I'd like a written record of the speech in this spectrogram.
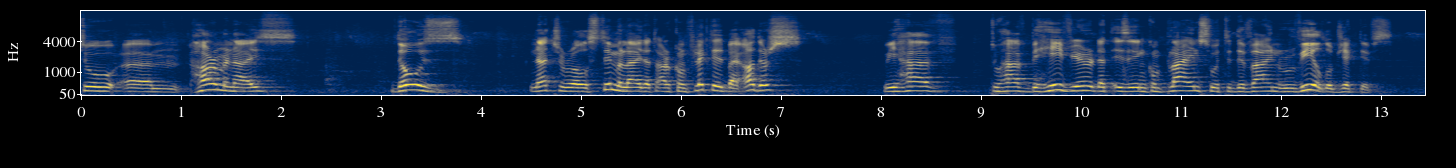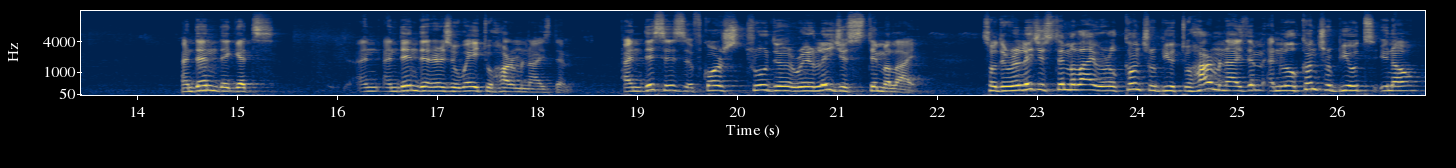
to um, harmonize those natural stimuli that are conflicted by others we have to have behavior that is in compliance with the divine revealed objectives. And then they get, and, and then there is a way to harmonize them. And this is, of course, through the religious stimuli. So the religious stimuli will contribute to harmonize them and will contribute, you know,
